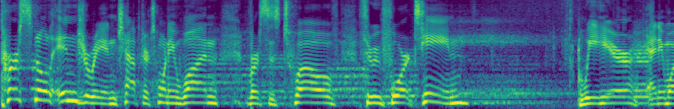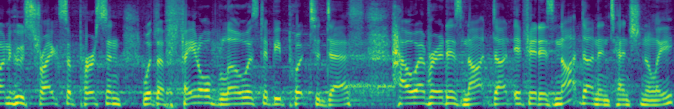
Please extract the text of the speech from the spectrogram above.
Personal injury in chapter 21, verses 12 through 14. We hear anyone who strikes a person with a fatal blow is to be put to death. However, it is not done if it is not done intentionally,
